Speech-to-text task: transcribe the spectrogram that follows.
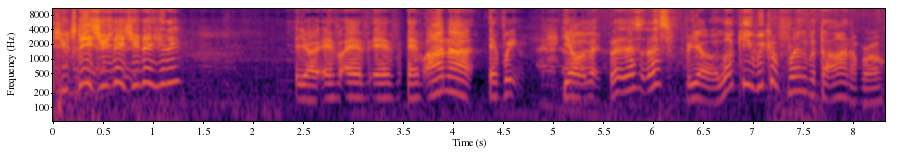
Huge knees, huge knees, huge knees, huge knees. Yo, if if if if Ana, if we, yo, let, let's let's yo, Loki, we can friends with the Ana, bro.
